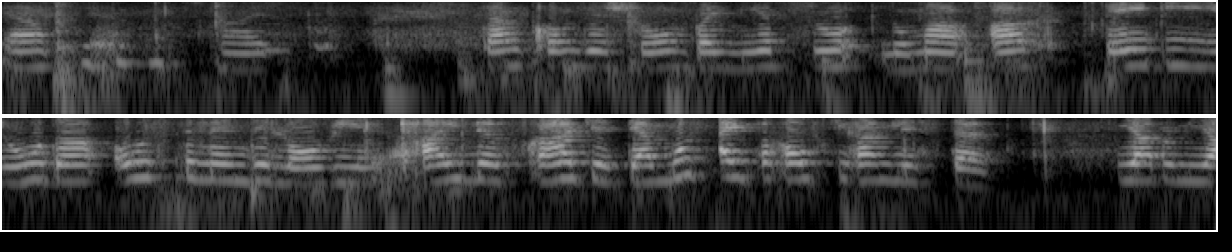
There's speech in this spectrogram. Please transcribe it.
Ja, nice. Dann kommen wir schon bei mir zur Nummer 8. Baby Yoda aus dem Mandalorian. Keine Frage, der muss einfach auf die Rangliste. Ja, bei mir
